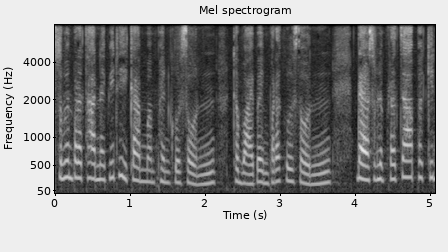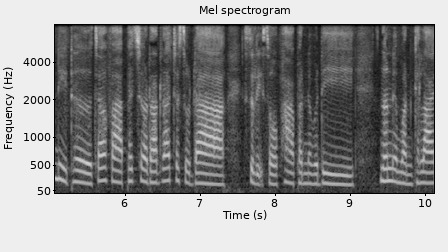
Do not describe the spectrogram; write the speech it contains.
ทรงเป็นประธานในพิธีการบำเพ็ญกุศล ถวายเป็นพระกุศล แด่สมเด็จพระเจ้าพระกินีเธอ เจ้าฟ้าเพชรรัตนราชสุดา สิริโสภาพันวดี เนื่องในวันคล้าย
